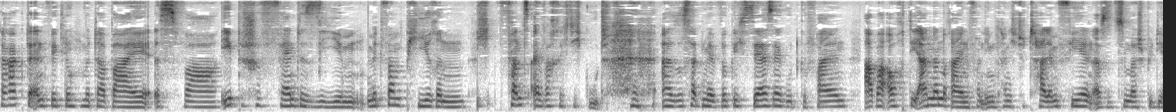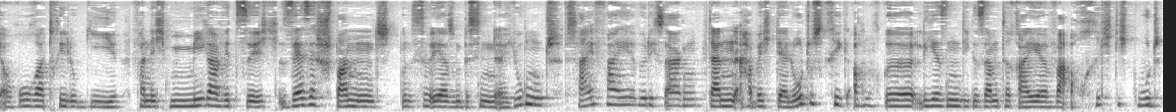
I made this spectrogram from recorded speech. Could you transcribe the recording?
Charakterentwicklung mit dabei. Es war epische Fantasy mit Vampiren. Ich fand es einfach richtig gut. Also es hat mir wirklich sehr, sehr gut gefallen. Aber auch die anderen Reihen von ihm kann ich total empfehlen. Also zum Beispiel die Aurora-Trilogie fand ich mega witzig, sehr, sehr spannend und ist eher so ein bisschen äh, Jugend-Sci-Fi, würde ich sagen. Dann habe ich Der Lotuskrieg auch noch gelesen. Die gesamte Reihe war auch richtig gut.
